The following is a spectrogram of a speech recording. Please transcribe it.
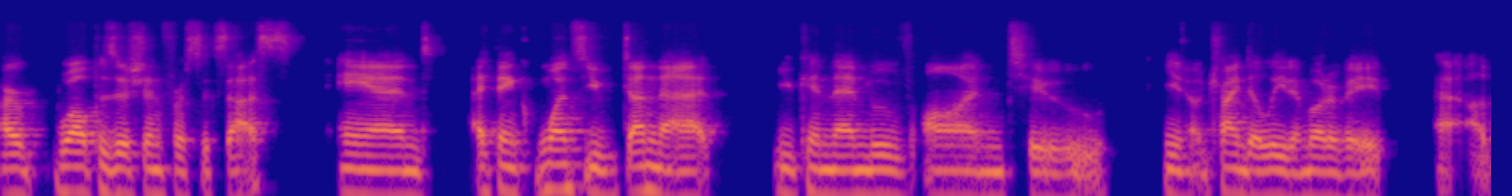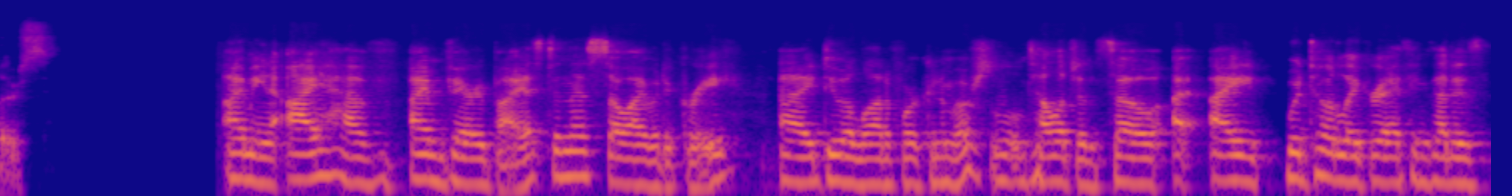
are well positioned for success. And i think once you've done that you can then move on to you know trying to lead and motivate uh, others i mean i have i'm very biased in this so i would agree i do a lot of work in emotional intelligence so i, I would totally agree i think that is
